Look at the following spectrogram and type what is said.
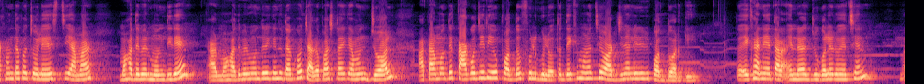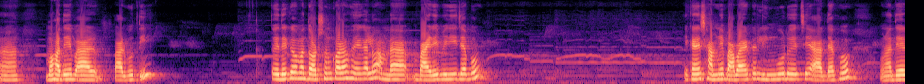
এখন দেখো চলে এসেছি আমার মহাদেবের মন্দিরে। আর মহাদেবের মন্দিরে কিন্তু দেখো চারোপাশটায় কেমন জল, আর তার মধ্যে কাগজেরই ও পদ্ম ফুলগুলো। তো দেখে মনে হচ্ছে অরিজিনালেরই পদ্ম আর কি। তো এখানে তারা, এনারা যুগলে রয়েছেন মহাদেব আর পার্বতী। তো এদেরকেও আমার দর্শন করা হয়ে গেল, আমরা বাইরে বেরিয়ে যাব। এখানে সামনে বাবার একটা লিঙ্গ রয়েছে, আর দেখো ওনাদের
